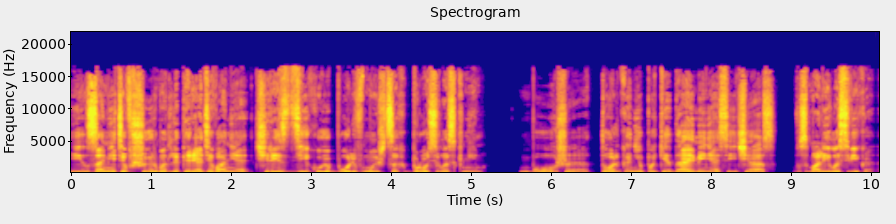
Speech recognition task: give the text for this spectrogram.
и, заметив ширмы для переодевания, через дикую боль в мышцах бросилась к ним. «Боже, только не покидай меня сейчас!» — взмолилась Вика,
